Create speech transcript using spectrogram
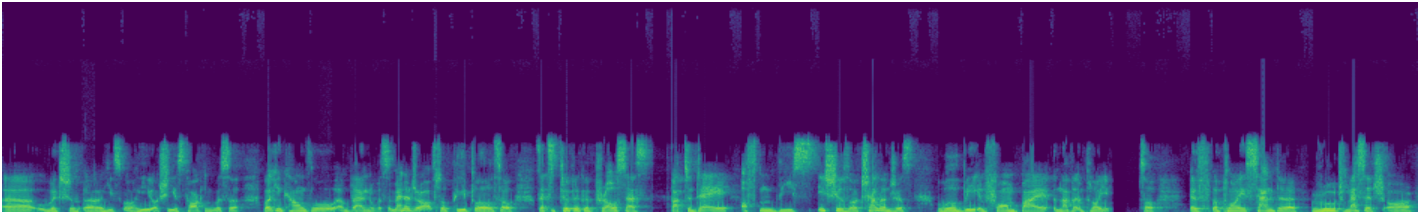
uh, which uh, he's or he or she is talking with the working council and then with the manager of the people. So that's a typical process. But today, often these issues or challenges will be informed by another employee. So if employees send a rude message or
